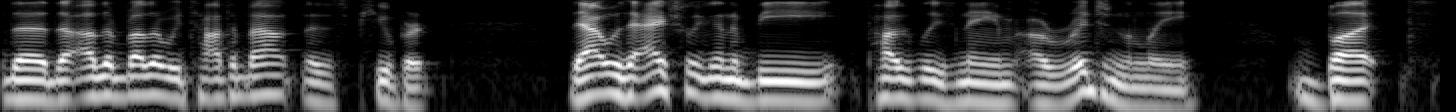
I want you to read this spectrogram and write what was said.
the the other brother we talked about is Pubert. That was actually going to be Pugsley's name originally, but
